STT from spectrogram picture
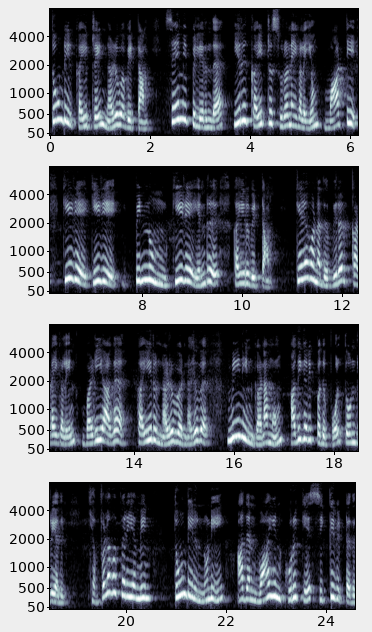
தூண்டிற் கயிற்றை நழுவ விட்டான். சேமிப்பில் இருந்த இரு கயிற்று சுரணைகளையும் மாட்டி கீழே கீழே பின்னும் கீழே என்று கயிறு விட்டான். கிழவனது விரற்கடைகளின் வழியாக கயிறு நழுவ நழுவ மீனின் கனமும் அதிகரிப்பது போல் தோன்றியது. எவ்வளவு பெரிய மீன்? தூண்டில் நுனி அதன் வாயின் குறுக்கே சிக்கிவிட்டது.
